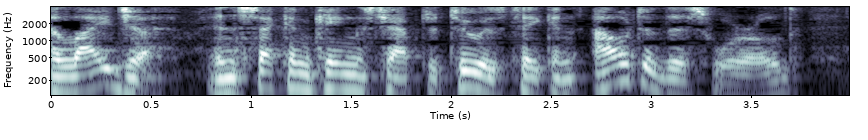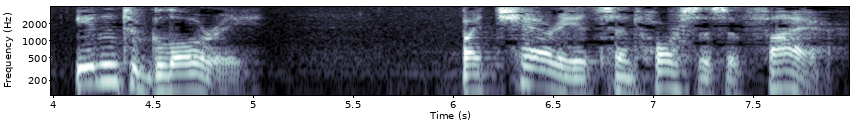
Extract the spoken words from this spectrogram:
Elijah in 2 Kings chapter 2 is taken out of this world into glory by chariots and horses of fire.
